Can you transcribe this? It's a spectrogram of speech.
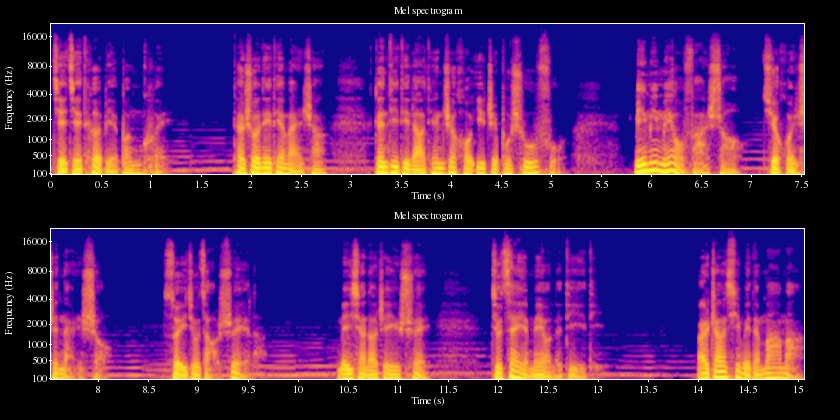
姐姐特别崩溃，她说那天晚上跟弟弟聊天之后一直不舒服，明明没有发烧，却浑身难受，所以就早睡了，没想到这一睡。就再也没有了弟弟。而张新伟的妈妈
